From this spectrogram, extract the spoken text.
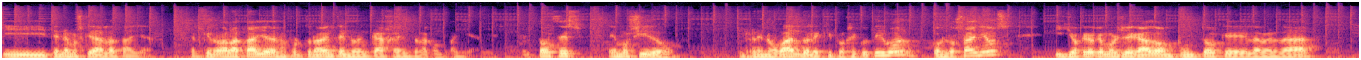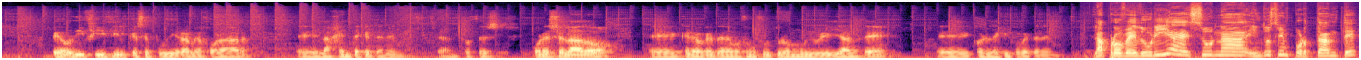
y tenemos que dar la talla. El que no da la talla, desafortunadamente, no encaja dentro de la compañía. Entonces, hemos ido renovando el equipo ejecutivo con los años y yo creo que hemos llegado a un punto que la verdad veo difícil que se pudiera mejorar eh, la gente que tenemos. entonces, por ese lado, eh, creo que tenemos un futuro muy brillante eh, con el equipo que tenemos. La proveeduría es una industria importante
